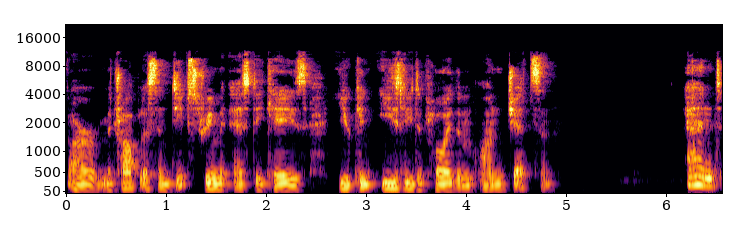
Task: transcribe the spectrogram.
our Metropolis and DeepStream SDKs, you can easily deploy them on Jetson. And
